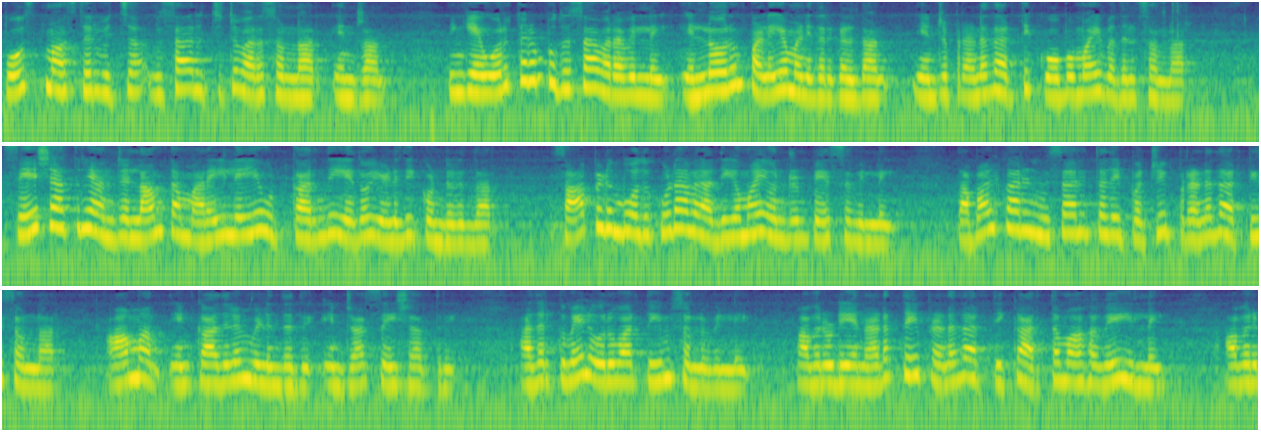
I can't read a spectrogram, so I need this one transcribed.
போஸ்ட் மாஸ்டர் விசா விசாரிச்சுட்டு வர சொன்னார் என்றான். இங்கே ஒருத்தரும் புதுசாக வரவில்லை. எல்லோரும் பழைய மனிதர்கள்தான் என்று பிரணதார்த்தி கோபமாய் பதில் சொன்னார். சேஷாத்ரி அன்றெல்லாம் தம் அறையிலேயே உட்கார்ந்து ஏதோ எழுதி கொண்டிருந்தார். சாப்பிடும்போது கூட அவர் அதிகமாய் ஒன்றும் பேசவில்லை. தபால்காரன் விசாரித்ததை பற்றி பிரணதார்த்தி சொன்னார். ஆமாம் என் காதிலும் விழுந்தது என்றார் சேஷாத்ரி. அதற்கு மேல் ஒரு வார்த்தையும் சொல்லவில்லை. அவருடைய நடத்தை பிரணதார்த்திக்கு அர்த்தமாகவே இல்லை. அவர்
